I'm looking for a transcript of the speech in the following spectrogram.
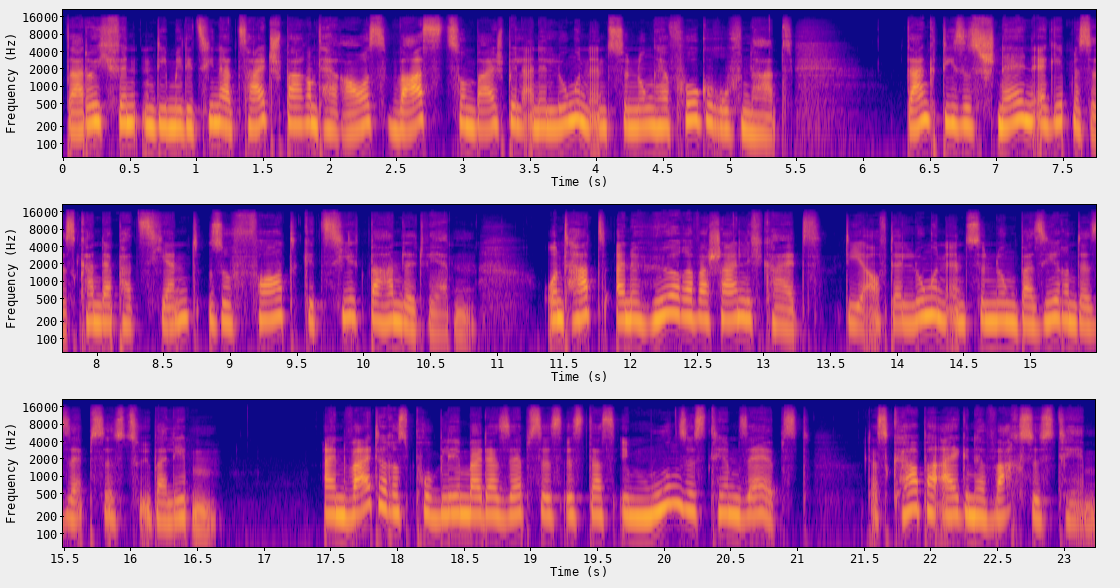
Dadurch finden die Mediziner zeitsparend heraus, was zum Beispiel eine Lungenentzündung hervorgerufen hat. Dank dieses schnellen Ergebnisses kann der Patient sofort gezielt behandelt werden und hat eine höhere Wahrscheinlichkeit, die auf der Lungenentzündung basierende Sepsis zu überleben. Ein weiteres Problem bei der Sepsis ist das Immunsystem selbst das körpereigene Wachsystem,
